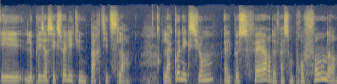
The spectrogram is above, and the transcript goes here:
et le plaisir sexuel est une partie de cela. La connexion, elle peut se faire de façon profonde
